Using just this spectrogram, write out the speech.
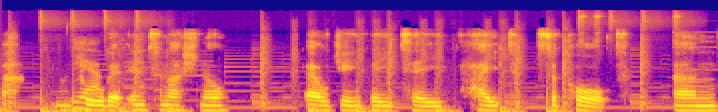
um, yeah. called it International LGBT Hate Support. And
